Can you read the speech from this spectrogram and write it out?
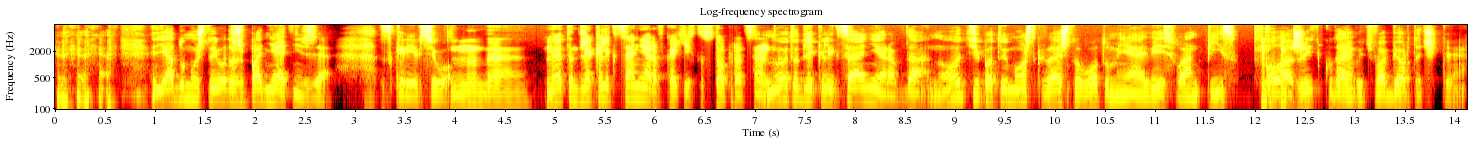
Я думаю, что его даже поднять нельзя, скорее всего. Ну да. Но это для коллекционеров каких-то сто процентов. Ну, это для коллекционеров, да. Ну, типа, ты можешь сказать, что вот у меня весь One Piece положить куда-нибудь в оберточке.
